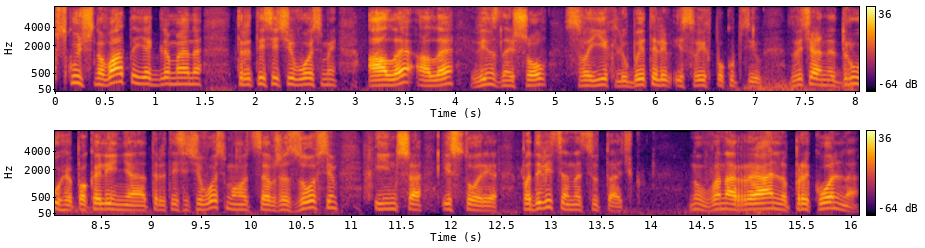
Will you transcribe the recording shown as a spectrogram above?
скучноватий, як для мене, 3008. Але, але він знайшов своїх любителів і своїх покупців. Звичайно, друге покоління 3008 це вже зовсім інша історія. Подивіться на цю тачку. Ну, вона реально прикольна,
